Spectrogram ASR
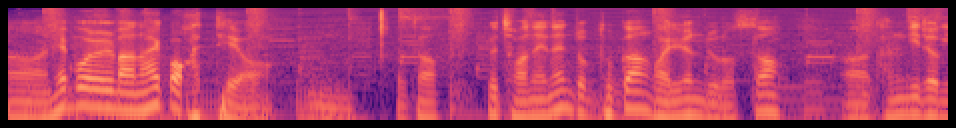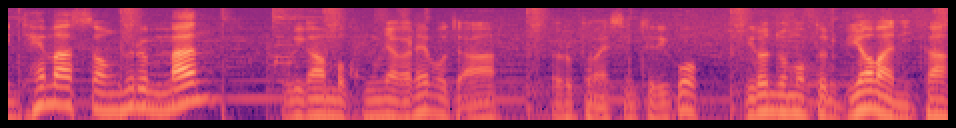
어, 해볼만 할 것 같아요. 음, 그래서 그 전에는 좀 독감 관련주로서 어, 단기적인 테마성 흐름만 우리가 한번 공략을 해보자. 이렇게 말씀드리고 이런 종목들은 위험하니까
